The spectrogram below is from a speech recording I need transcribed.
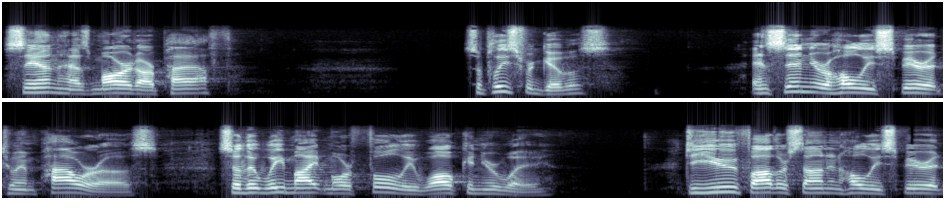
Sin has marred our path. So please forgive us and send your Holy Spirit to empower us so that we might more fully walk in your way. To you, Father, Son, and Holy Spirit,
